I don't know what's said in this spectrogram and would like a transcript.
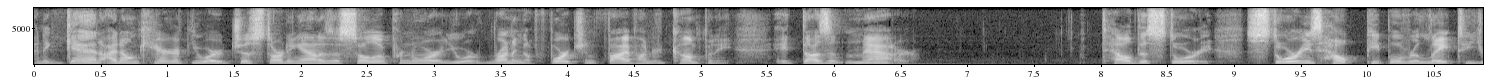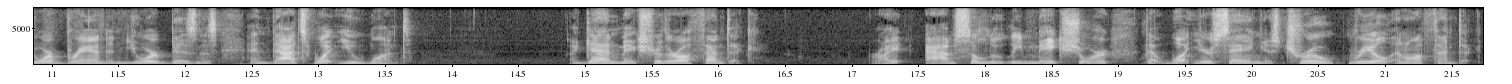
And again, I don't care if you are just starting out as a solopreneur, you are running a Fortune 500 company. It doesn't matter. Tell the story. Stories help people relate to your brand and your business, and that's what you want. Again, make sure they're authentic, right? Absolutely make sure that what you're saying is true, real, and authentic.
